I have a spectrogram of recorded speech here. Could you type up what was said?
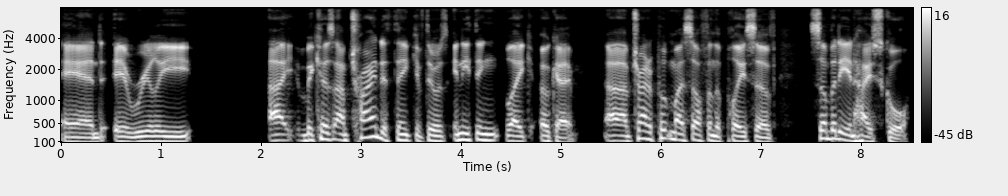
and it really I because I'm trying to think if there was anything like okay, uh, I'm trying to put myself in the place of somebody in high school.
